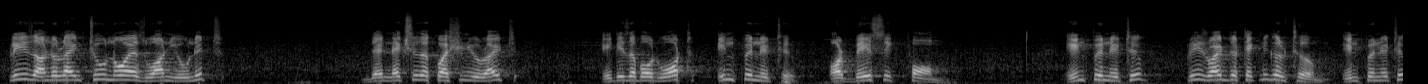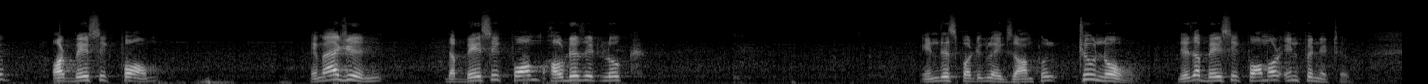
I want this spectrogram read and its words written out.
Please underline to know as one unit. Then next to the question you write, it is about what? Infinitive or basic form. Infinitive please write the technical term, infinitive or basic form. Imagine the basic form, how does it look? In this particular example, to know. There's a basic form or infinitive.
